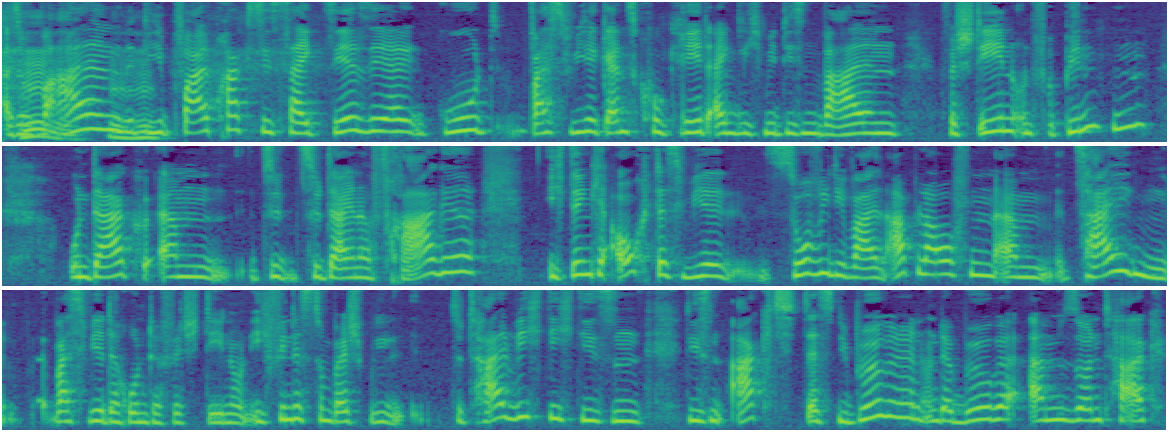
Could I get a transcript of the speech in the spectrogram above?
Also mhm. Wahlen, mhm. die Wahlpraxis zeigt sehr, sehr gut, was wir ganz konkret eigentlich mit diesen Wahlen verstehen und verbinden. Und da ähm, zu, zu deiner Frage, ich denke auch, dass wir, so wie die Wahlen ablaufen, ähm, zeigen, was wir darunter verstehen. Und ich finde es zum Beispiel total wichtig, diesen, diesen Akt, dass die Bürgerin und der Bürger am Sonntag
